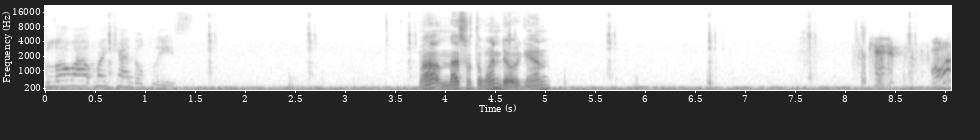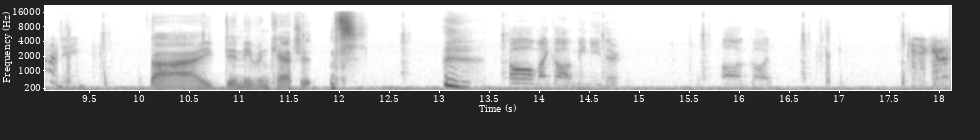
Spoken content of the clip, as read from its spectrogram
blow out my candle, please? Well, mess with the window again. Can you, What was the name? I didn't even catch it. Oh my god, me neither. Oh god. can you give us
